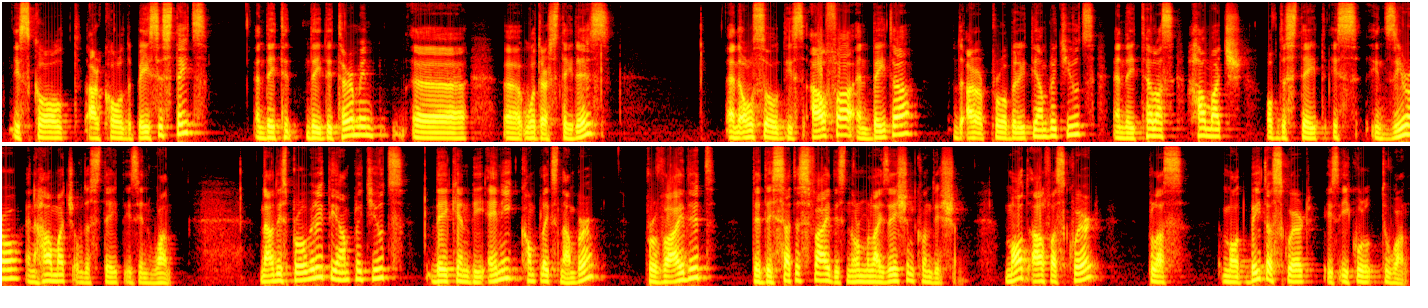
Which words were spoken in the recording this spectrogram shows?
is called, are called the basis states, and they, they determine uh, uh, what our state is. And also this alpha and beta are probability amplitudes, and they tell us how much of the state is in 0 and how much of the state is in 1. Now these probability amplitudes, they can be any complex number, provided that they satisfy this normalization condition. Mod alpha squared plus mod beta squared is equal to 1.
